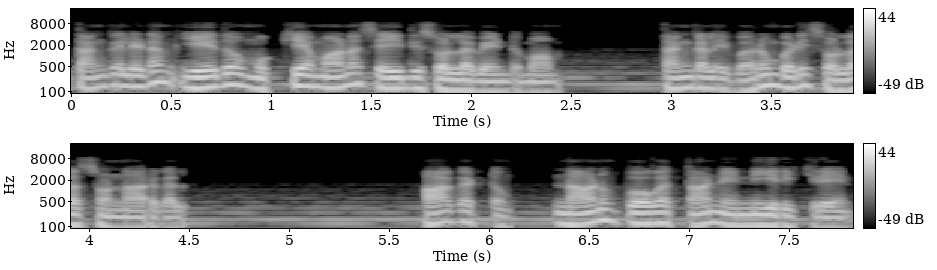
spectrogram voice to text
தங்களிடம் ஏதோ முக்கியமான செய்தி சொல்ல வேண்டுமாம். தங்களை வரும்படி சொல்ல சொன்னார்கள். ஆகட்டும் நானும் போகத்தான் எண்ணியிருக்கிறேன்.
